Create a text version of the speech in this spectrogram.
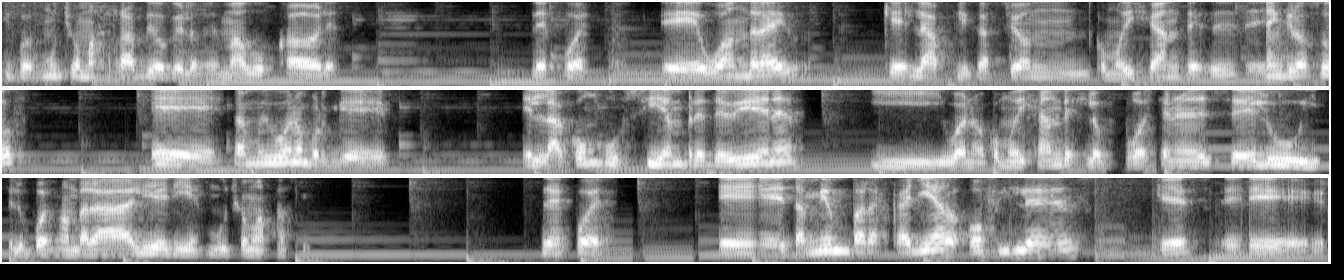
tipo, es mucho más rápido que los demás buscadores. Después, OneDrive, que es la aplicación, como dije antes, de Microsoft, está muy bueno porque en la compu siempre te viene y bueno, como dije antes, lo puedes tener en el celu y se lo puedes mandar a alguien y es mucho más fácil. Después, eh, también para escanear Office Lens, que es eh,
